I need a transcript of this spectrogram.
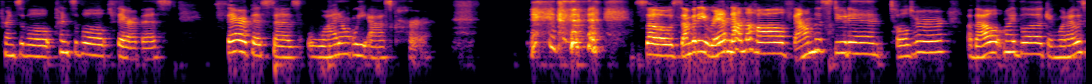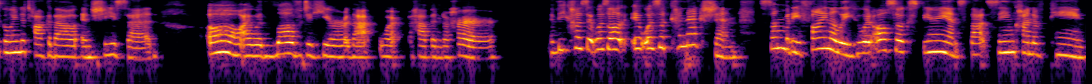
principal, principal, therapist. Therapist says, why don't we ask her? so somebody ran down the hall, found the student, told her about my book and what I was going to talk about, and she said, "Oh, I would love to hear that what happened to her." And because it was a it was a connection. Somebody finally who had also experienced that same kind of pain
